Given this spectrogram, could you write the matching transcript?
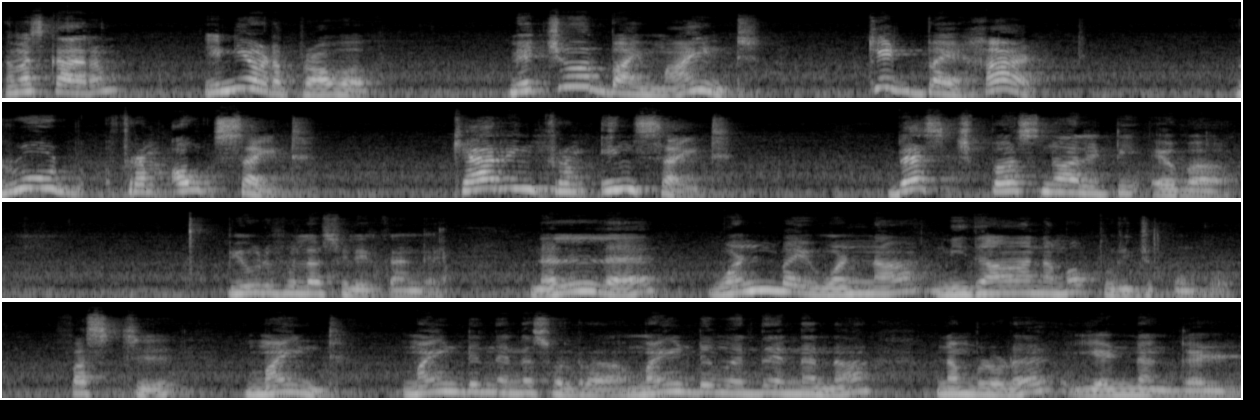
நமஸ்காரம். இன்னியோட proverb mature by mind kid by heart rude from outside caring from inside best personality ever பியூட்டிஃபுல்லாக சொல்லியிருக்காங்க. நல்ல ஒன் பை ஒன்னாக நிதானமாக புரிஞ்சுக்கோங்க. ஃபஸ்ட்டு மைண்ட் மைண்டுன்னு என்ன சொல்கிறா மைண்டு வந்து என்னென்னா நம்மளோட எண்ணங்கள்.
